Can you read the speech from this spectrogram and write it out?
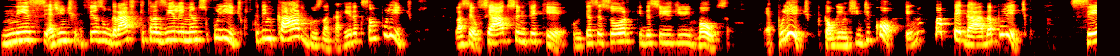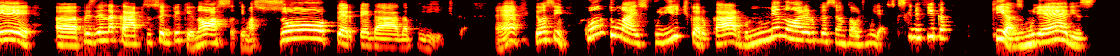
nesse. A gente fez um gráfico que trazia elementos políticos, porque tem cargos na carreira que são políticos. Lá sei, o CA do CNPq, Comitê Assessor que decide de bolsa. É político, porque alguém te indicou. Tem uma pegada política. Ser uh, presidente da CAPES do CNPq. Nossa, tem uma super pegada política. Né? Então, assim, quanto mais política era o cargo, menor era o percentual de mulheres. O que significa que as mulheres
